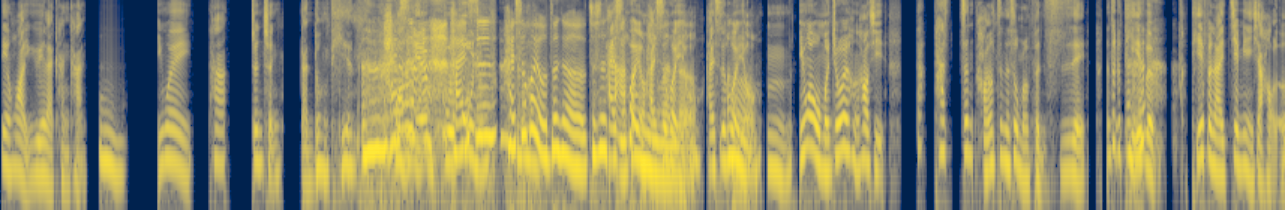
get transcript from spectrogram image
电话约来看看。嗯，因为他真诚感动天，还是还 是还是会有这个，就是还是会有，还是会有，还是会有。嗯，因为我们就会很好奇。他他真好像真的是我们粉丝哎，那这个铁粉 铁粉来见面一下好了。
